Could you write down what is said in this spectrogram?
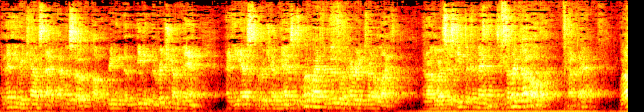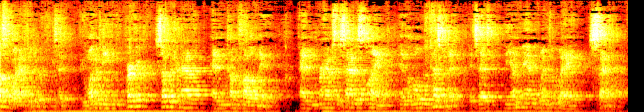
And then he recounts that episode of the, meeting the rich young man. And he asks the rich young man, says, What do I have to do to inherit eternal life? And our Lord says, Keep the commandments. He said, I've done all that. Not bad. What else do I have to do? He said, If you want to be perfect, sell what you have and come follow me. And perhaps the saddest line in the whole New Testament, it says, the young man went away sad.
